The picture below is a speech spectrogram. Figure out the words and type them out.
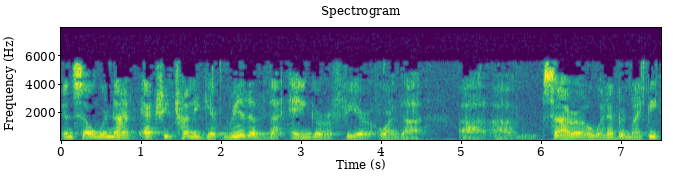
And so we're not actually trying to get rid of the anger or fear or the uh, um, sorrow, whatever it might be,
